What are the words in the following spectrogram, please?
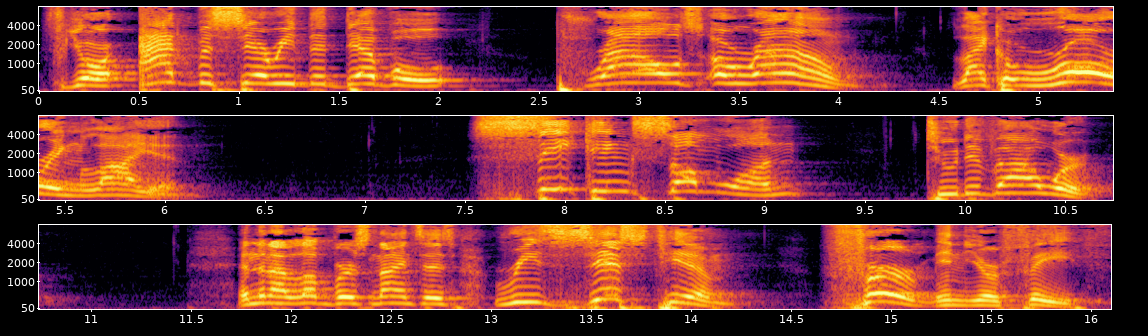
For your adversary the devil prowls around like a roaring lion seeking someone to devour and then i love verse 9 says resist him firm in your faith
